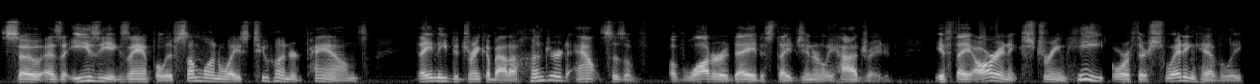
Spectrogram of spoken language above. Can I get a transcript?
So, as an easy example, if someone weighs 200 pounds, they need to drink about 100 ounces of, of water a day to stay generally hydrated. If they are in extreme heat or if they're sweating heavily,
